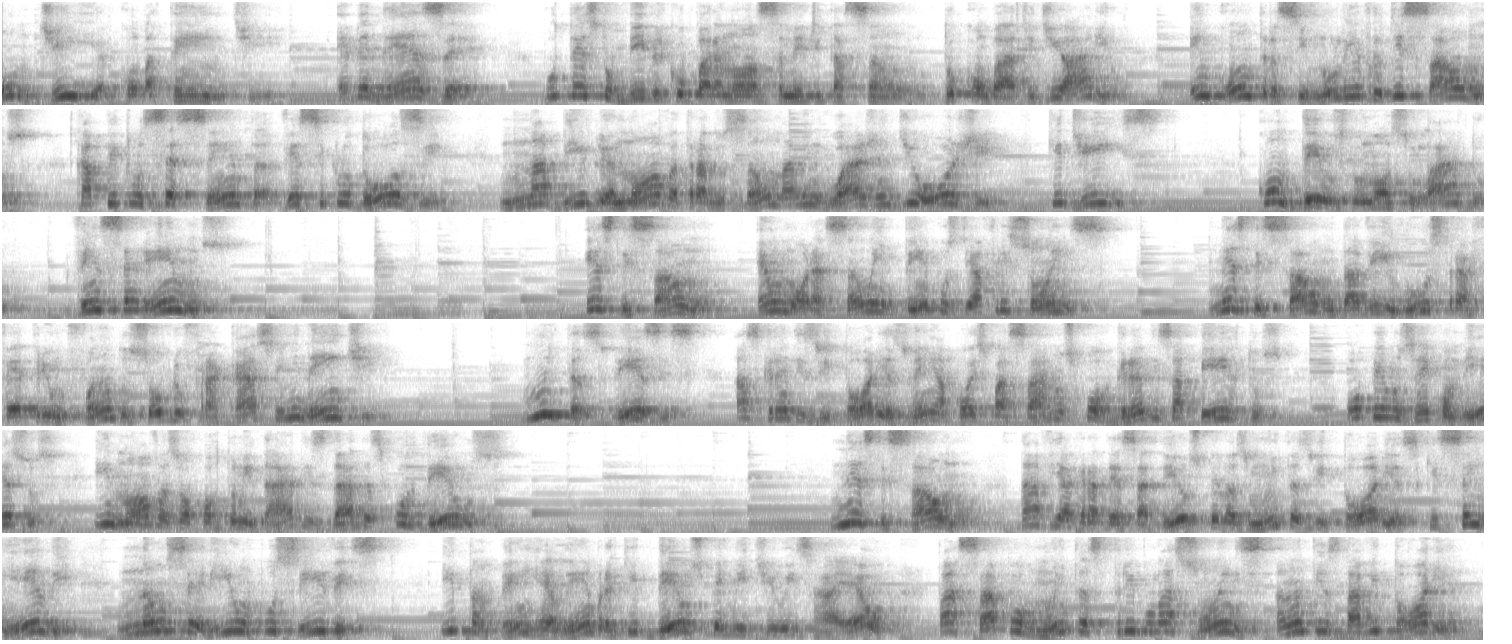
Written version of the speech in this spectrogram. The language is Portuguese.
Bom dia, combatente! Ebenezer! O texto bíblico para nossa meditação do combate diário encontra-se no livro de Salmos, capítulo 60, versículo 12, na Bíblia Nova Tradução na linguagem de hoje, que diz: Com Deus do nosso lado, venceremos. Este salmo é uma oração em tempos de aflições Neste salmo, Davi ilustra a fé triunfando sobre o fracasso iminente. Muitas vezes, as grandes vitórias vêm após passarmos por grandes apertos, ou pelos recomeços e novas oportunidades dadas por Deus. Neste salmo, Davi agradece a Deus pelas muitas vitórias que sem ele não seriam possíveis, e também relembra que Deus permitiu Israel passar por muitas tribulações antes da vitória.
